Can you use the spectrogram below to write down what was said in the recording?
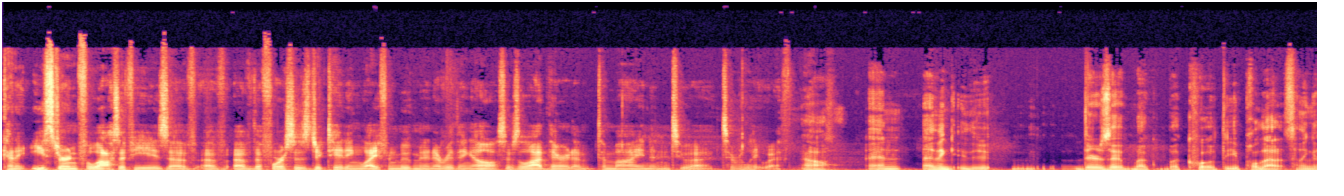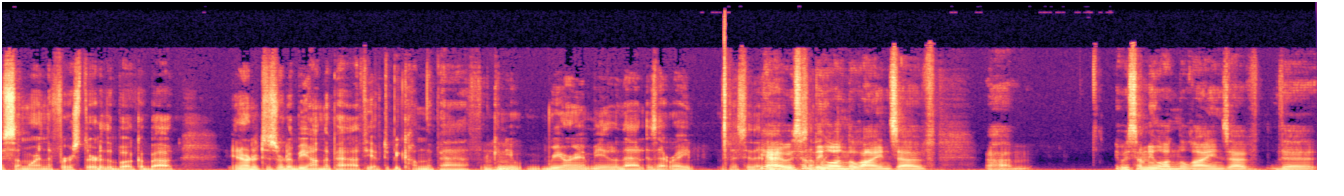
kind of Eastern philosophies of, of, of the forces dictating life and movement and everything else. There's a lot there to, to mine and to, uh, to relate with. Oh, and I think th- there's a, a, a quote that you pulled out. I think it's somewhere in the first third of the book about in order to sort of be on the path, you have to become the path. Can you reorient me to that? Is that right? Did I say that? Mm-hmm. Yeah, right? it was something along the lines of, um, it was something along the lines of the,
